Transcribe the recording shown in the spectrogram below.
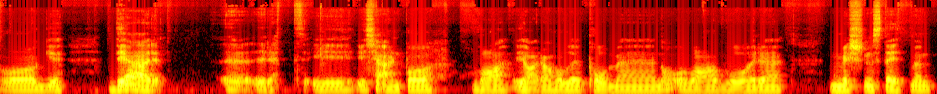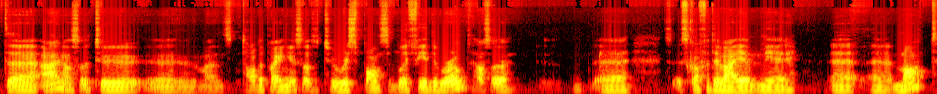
Og det er Eh, rett i, i kjernen på hva Yara holder på med nå, og hva vår eh, mission statement eh, er. Altså to, ta det på engelsk, altså to responsibly feed the world. Altså skaffe til veie mer mat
